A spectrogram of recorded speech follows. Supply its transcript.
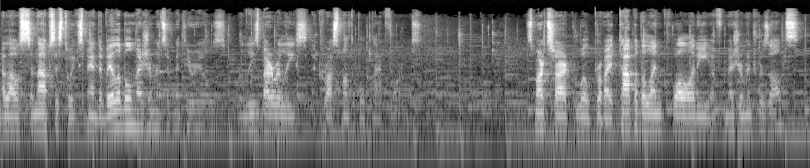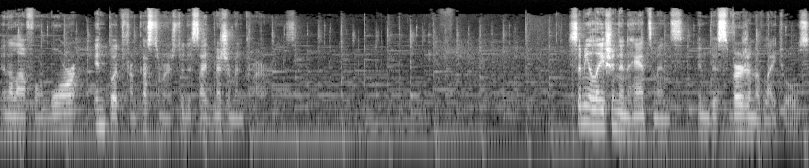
allows Synopsys to expand available measurements of materials, release by release, across multiple platforms. Smart Start will provide top-of-the-line quality of measurement results and allow for more input from customers to decide measurement priorities. Simulation enhancements in this version of LightTools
